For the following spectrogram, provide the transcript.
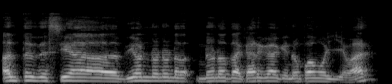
Antes decía, Dios no, no, no nos da carga que no podamos llevar.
